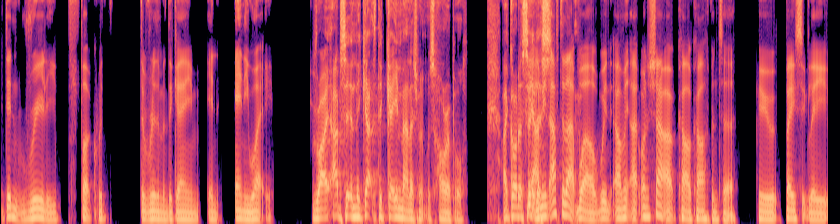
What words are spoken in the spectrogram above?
It didn't really fuck with the rhythm of the game in any way. Right, absolutely. And the, the game management was horrible. I got to say yeah, I mean, after that, well, we, I mean, I want to shout out Carl Carpenter, who basically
